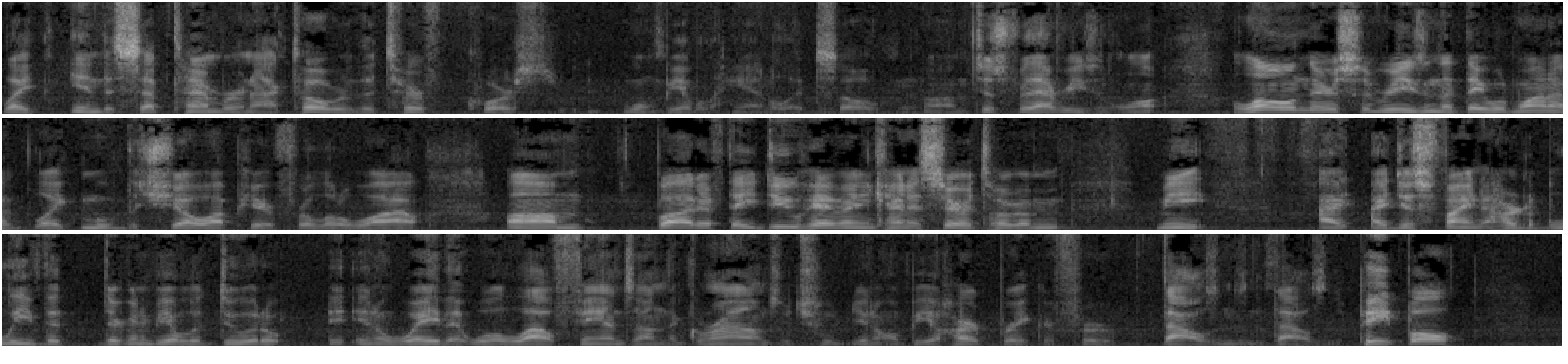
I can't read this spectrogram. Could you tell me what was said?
like into September and October. The turf course won't be able to handle it. So um, just for that reason alone, there's a reason that they would want to like move the show up here for a little while. Um, but if they do have any kind of Saratoga meet, I, I just find it hard to believe that they're going to be able to do it in a way that will allow fans on the grounds, which would you know be a heartbreaker for thousands and thousands of people.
